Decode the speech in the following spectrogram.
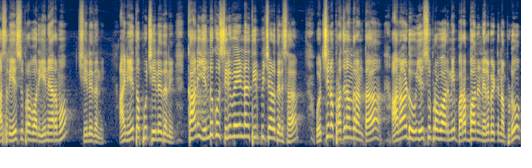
అసలు యేసు ప్రభు వారు ఏ నేరమో చేయలేదని. ఆయన ఏ తప్పు చేయలేదని. కానీ ఎందుకు సిలివేయండి అని తీర్పిచ్చాడో తెలుసా? వచ్చిన ప్రజలందరంట ఆనాడు యేసుప్రభు వారిని బరబ్బాని నిలబెట్టినప్పుడు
